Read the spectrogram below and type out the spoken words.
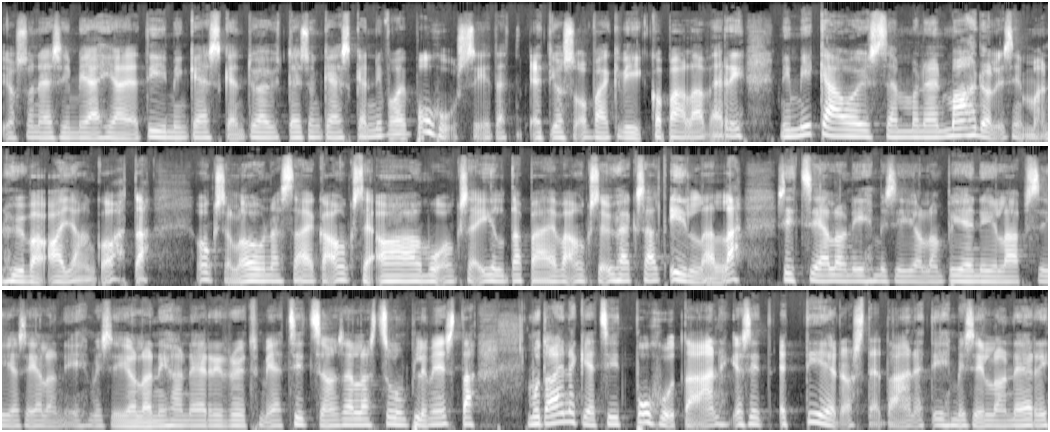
jos on esimiehiä ja tiimin kesken, työyhteisön kesken, niin voi puhua siitä, että, että jos on vaikka viikkopalaveri, niin mikä olisi semmoinen mahdollisimman hyvä ajankohta. Onko se lounasaika, onko se aamu, onko se iltapäivä, onko se yhdeksältä illalla. Sitten siellä on ihmisiä, joilla on pieniä lapsia ja siellä on ihmisiä, joilla on ihan eri rytmi. Sitten se on sellaista sumplimista, mutta ainakin, että siitä puhutaan ja sitten että tiedostetaan, että ihmisillä on eri.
